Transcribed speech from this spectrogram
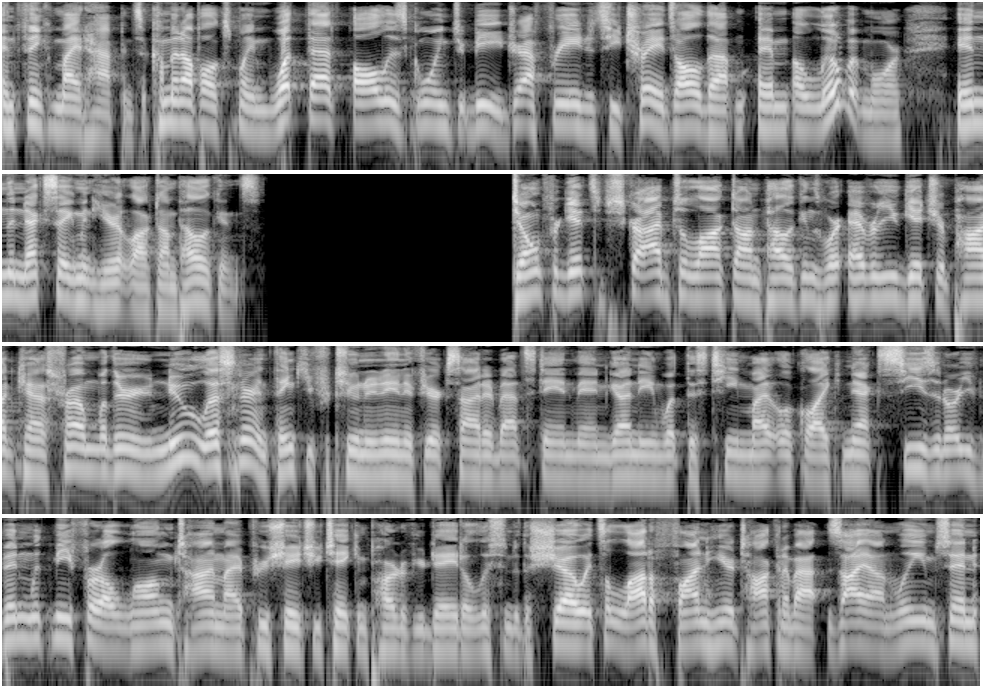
and think might happen. So coming up, I'll explain what that all is going to be. Draft free agency trades, all that and a little bit more in the next segment here at Locked On Pelicans. Don't forget, subscribe to Locked On Pelicans wherever you get your podcast from. Whether you're a new listener, and thank you for tuning in if you're excited about Stan Van Gundy and what this team might look like next season, or you've been with me for a long time, I appreciate you taking part of your day to listen to the show. It's a lot of fun here talking about Zion Williamson,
